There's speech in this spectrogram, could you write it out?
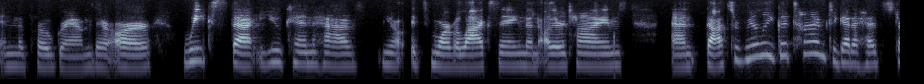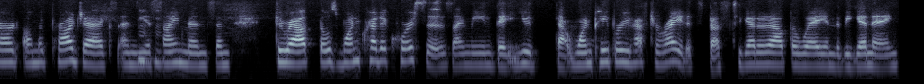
in the program. There are weeks that you can have you know it's more relaxing than other times. And that's a really good time to get a head start on the projects and the mm-hmm. assignments and throughout those one credit courses i mean that you that one paper you have to write it's best to get it out the way in the beginning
